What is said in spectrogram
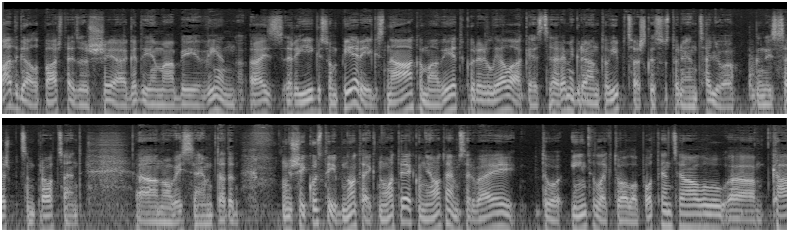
Latgala pārsteidzoši šajā gadījumā bija viena aiz Rīgas un Pierīgas nākamā vieta, kur ir lielākais remigrantu īpatsvars, kas uz turieni ceļo, gan 16% no visiem. Tātad šī kustība noteikti notiek, un jautājums ir, vai to intelektuālo potenciālu, kā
